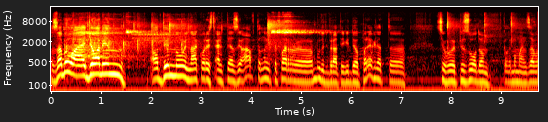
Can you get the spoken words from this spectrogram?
Забиває Дьомін. 1-0 на користь Альтези Авто. Ну і тепер е, будуть брати відеоперегляд е, цього епізоду, коли момент завершиться.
